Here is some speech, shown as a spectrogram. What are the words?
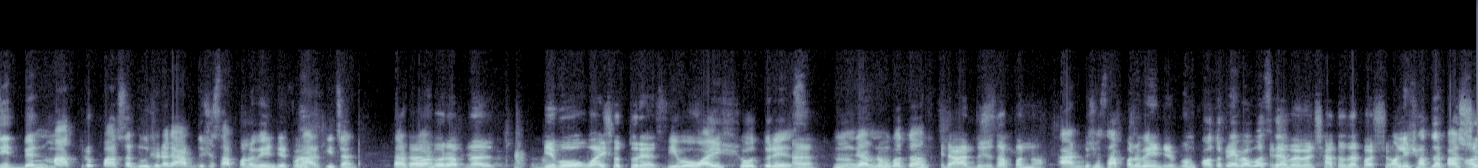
জিতবেন মাত্র পাঁচ হাজার দুইশো টাকা আট দুশো ছাপ্পান্ন ভেরিয়েন্টের ফোন আর কি চান? তারপর? আপনার ভিভো ওয়াই সত্তর এস ভিভো ওয়াই সত্তর এস হ্যাঁ। কত? এটা আট দুশো ছাপ্পান্ন। আট দুশো ছাপ্পান্ন ভেরিয়েন্টের ফোন কত পাবো সাত হাজার পাঁচশো। অনলি সাত হাজার পাঁচশো?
